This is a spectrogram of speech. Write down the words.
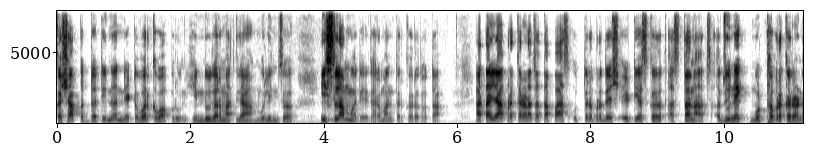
कशा पद्धतीनं नेटवर्क वापरून हिंदू धर्मातल्या मुलींचं इस्लाममध्ये धर्मांतर करत होता. आता या प्रकरणाचा तपास उत्तर प्रदेश ए टी एस करत असतानाच अजून एक मोठं प्रकरण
